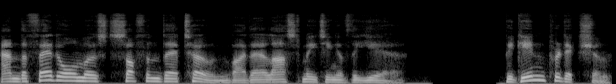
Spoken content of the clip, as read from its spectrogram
And the Fed almost softened their tone by their last meeting of the year. Begin prediction.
